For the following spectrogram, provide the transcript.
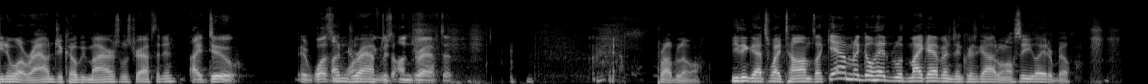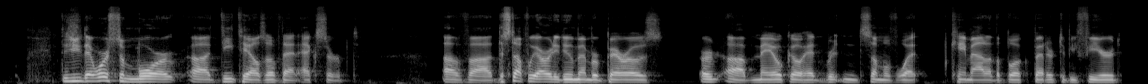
you know what round Jakobi Meyers was drafted in? I do. It wasn't undrafted. One. He was undrafted. yeah, problemo. Do you think that's why Tom's like, yeah, I'm going to go ahead with Mike Evans and Chris Godwin. I'll see you later, Bill. Did you? There were some more uh, details of that excerpt of uh, the stuff we already knew. Remember, Barrows or uh, Maiocco had written some of what came out of the book, Better to Be Feared,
